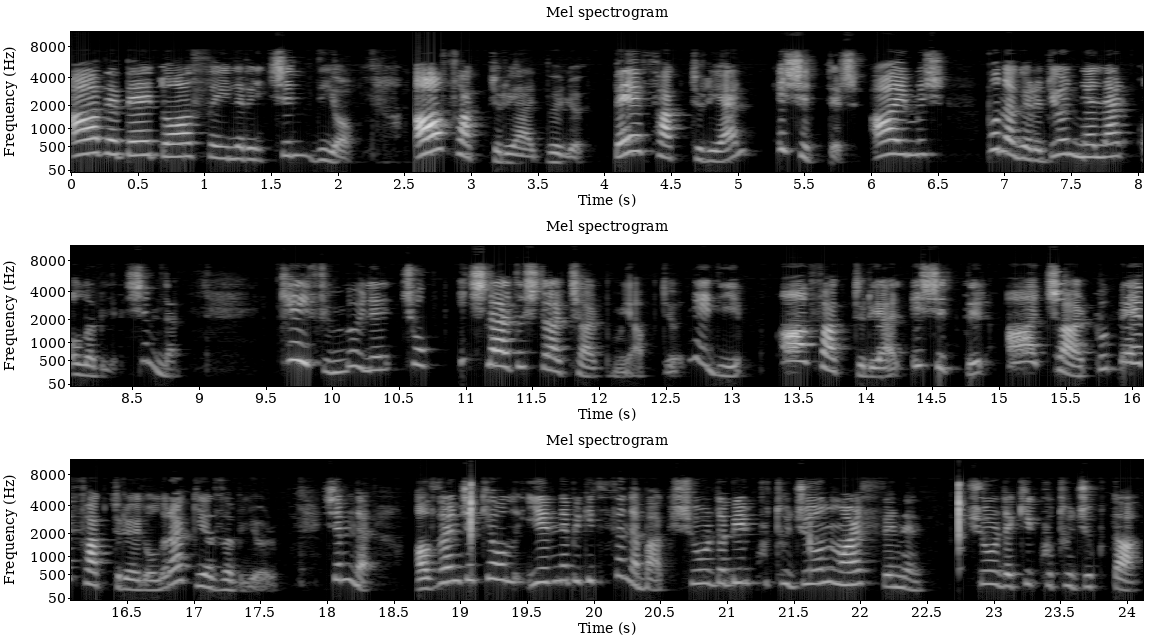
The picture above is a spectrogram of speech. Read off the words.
A ve B doğal sayıları için diyor. A faktöriyel bölü B faktöriyel eşittir. A'ymış. Buna göre diyor neler olabilir. Şimdi keyfim böyle çok içler dışlar çarpımı yap diyor. Ne diyeyim? A faktöriyel eşittir A çarpı B faktöriyel olarak yazabiliyorum. Şimdi az önceki yerine bir gitsene bak. Şurada bir kutucuğun var senin. Şuradaki kutucukta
